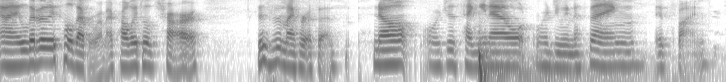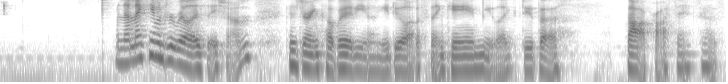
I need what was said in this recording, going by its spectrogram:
And I literally told everyone. I probably told Shar, this is my person. No, we're just hanging out. We're doing a thing. It's fine. And then I came into realization because during COVID, you know, you do a lot of thinking, you like do the thought process. Goes,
